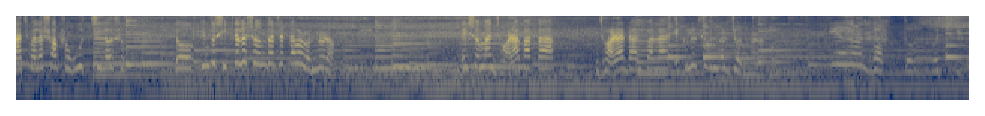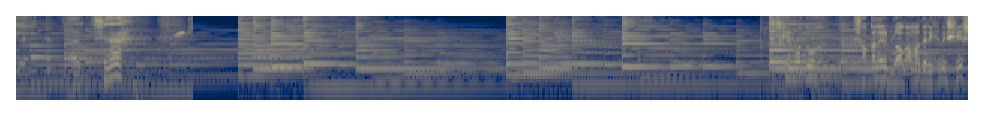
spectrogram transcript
গাছপালা সব সবুজ ছিল তো কিন্তু শীতকালের সৌন্দর্যটা আবার অন্যরকম। এই সময় ঝরা পাতা ঝরা ডালপালা এগুলোর সৌন্দর্য অন্যরকম। বক্তব্য ছিল? আচ্ছা। মতো সকালের ব্লগ আমাদের এখানে শেষ।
